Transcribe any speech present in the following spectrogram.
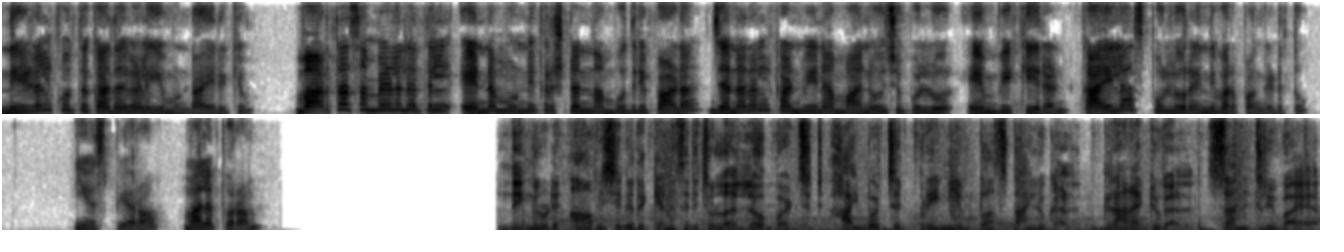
നിഴൽക്കുത്ത് കഥകളിയും ഉണ്ടായിരിക്കും. വാർത്താ സമ്മേളനത്തിൽ N M Unnikrishnan Namboothiripad general convener Manoj Pullur M V Kiran Kailas Pullur എന്നിവർ പങ്കെടുത്തു. News bureau Malappuram. നിങ്ങളുടെ ആവശ്യകതയ്ക്കനുസരിച്ചുള്ള low budget high budget premium class ടൈലുകൾ ഗ്രാനൈറ്റുകൾ സാനിറ്ററി വയർ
